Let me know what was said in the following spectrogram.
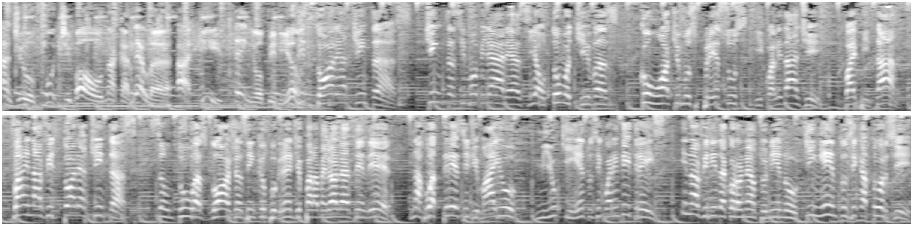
Rádio Futebol na Canela, aqui tem opinião. Vitória Tintas, tintas imobiliárias e automotivas com ótimos preços e qualidade. Vai pintar? Vai na Vitória Tintas. São duas lojas em Campo Grande para melhor atender. Na rua 13 de maio, 1543. E na Avenida Coronel Tunino, 514.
